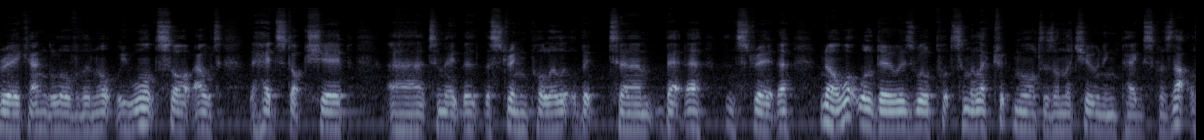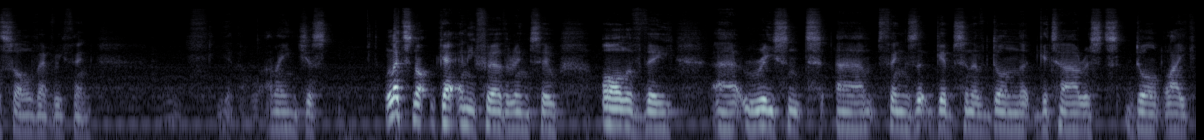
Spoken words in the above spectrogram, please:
break angle over the nut, we won't sort out the headstock shape uh, to make the, the string pull a little bit um, better and straighter. No, what we'll do is we'll put some electric motors on the tuning pegs because that'll solve everything. You know, I mean, just let's not get any further into all of the uh, recent um, things that Gibson have done that guitarists don't like.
